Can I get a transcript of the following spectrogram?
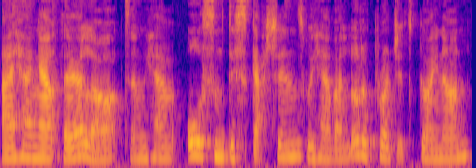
I hang out there a lot and we have awesome discussions. We have a lot of projects going on.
